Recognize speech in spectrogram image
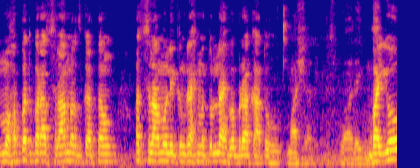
मोहब्बत बरा सलाम अर्ज़ करता हूँ। अस्सलाम वालेकुम रहमतुल्लाहि व बरकातुहू। भाइयों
